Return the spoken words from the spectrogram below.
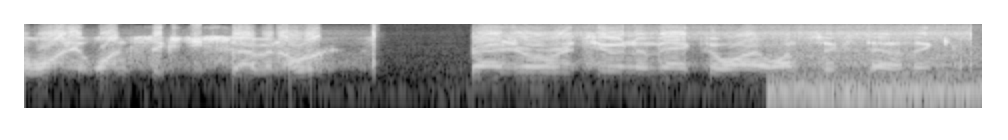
To 1 at 167, over. Roger, over to 2 and then back to 1 at 167, thank you.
